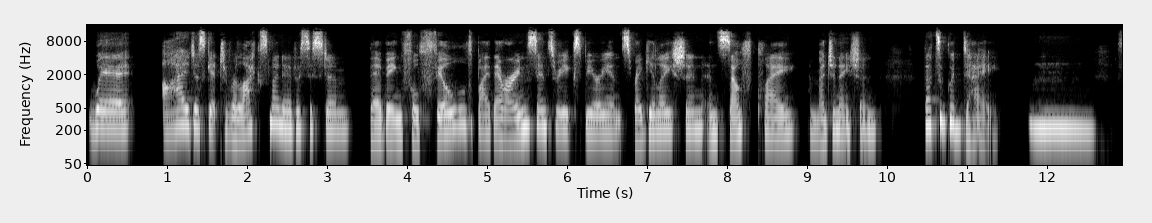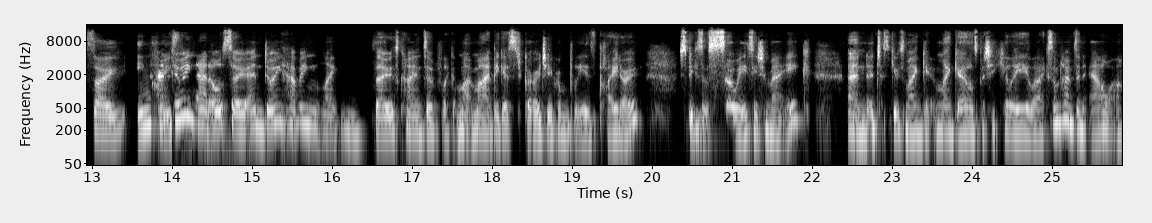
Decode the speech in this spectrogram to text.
where I just get to relax my nervous system. They're being fulfilled by their own sensory experience, regulation, and self play, imagination. That's a good day. Mm. So and increase. doing that also and doing having like those kinds of like my, my biggest go-to probably is play-doh just because it's so easy to make and it just gives my my girls particularly like sometimes an hour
